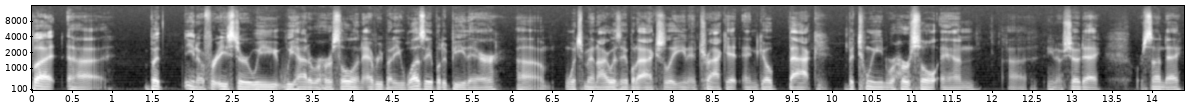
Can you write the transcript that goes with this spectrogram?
but uh, but you know, for Easter, we we had a rehearsal and everybody was able to be there, um, which meant I was able to actually you know track it and go back between rehearsal and uh, you know show day or Sunday,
